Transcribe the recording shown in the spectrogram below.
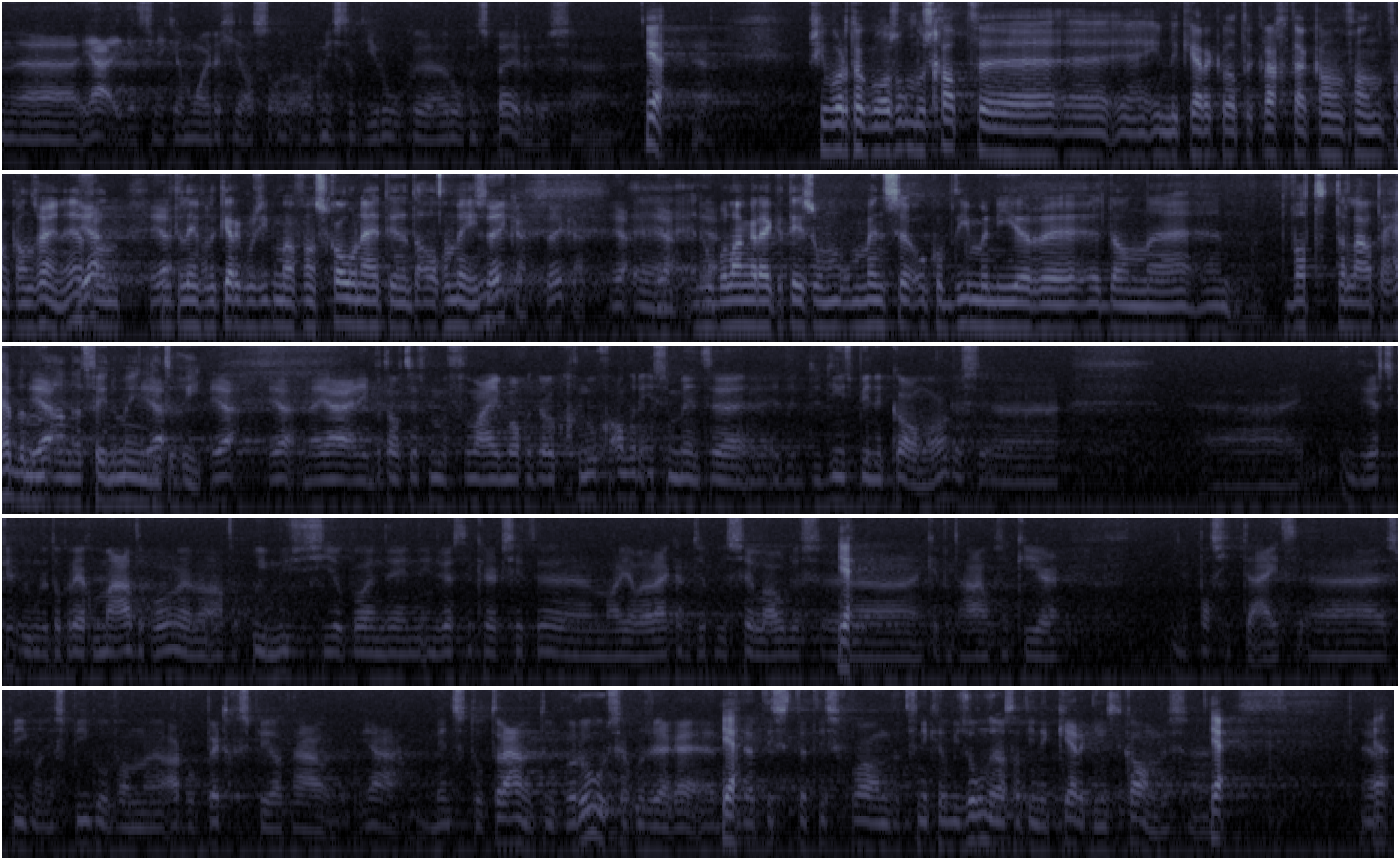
ja, dat vind ik heel mooi dat je als organist ook die rol, rol kunt spelen. Dus, ja. ja. Misschien wordt het ook wel eens onderschat uh, uh, in de kerk wat de kracht daar kan, van, van kan zijn. Hè? Ja, van, ja. Niet alleen van de kerkmuziek, maar van schoonheid in het algemeen. Zeker, zeker. Ja, uh, en hoe belangrijk het is om, om, mensen ook op die manier dan wat te laten hebben aan het fenomeen liturgie. Ja, ja, nou ja, en wat dat betreft, voor mij mogen er ook genoeg andere instrumenten de, de dienst binnenkomen hoor. Dus, in de Westerkerk doen we dat ook regelmatig hoor. We hebben een aantal goede muzici ook wel in de, in de Westerkerk zitten. Uh, Marielle Rijkaard natuurlijk met de cello, dus ik heb met haar eens een keer passietijd, uh, Spiegel in Spiegel van uh, Arvo Pert gespeeld. Nou ja, mensen tot tranen toe geroerd zou ik maar zeggen. Ja. Dat, is, dat is gewoon, dat vind ik heel bijzonder als dat in de kerkdienst kan. Dus, uh, ja. ja. ja.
